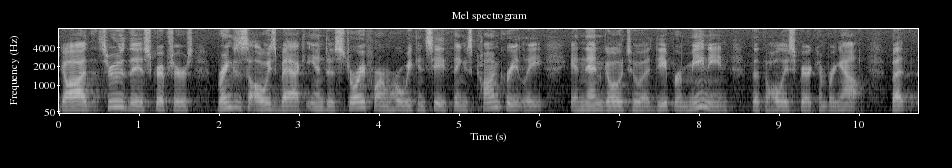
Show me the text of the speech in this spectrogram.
God, through the scriptures, brings us always back into story form where we can see things concretely and then go to a deeper meaning that the Holy Spirit can bring out. But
